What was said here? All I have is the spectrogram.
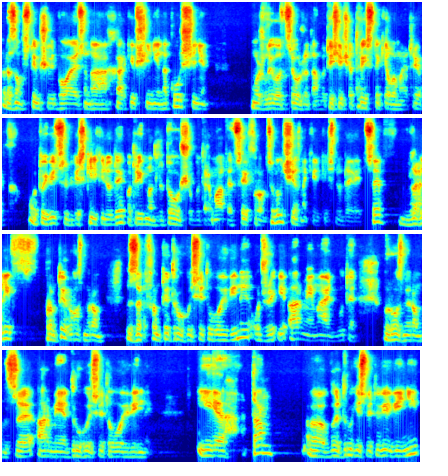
разом з тим, що відбувається на Харківщині, на Курщині. Можливо, це вже там 1300 кілометрів. От уявіть собі, скільки людей потрібно для того, щоб тримати цей фронт. Це величезна кількість людей. Це взагалі фронти розміром з фронти Другої світової війни. Отже, і армії мають бути розміром з армії Другої світової війни. І там е, в Другій світовій війні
